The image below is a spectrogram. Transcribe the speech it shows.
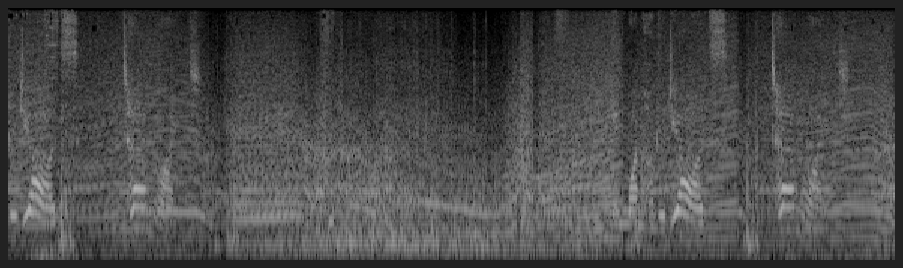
100 yards, turn right. In 100 yards, turn right.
